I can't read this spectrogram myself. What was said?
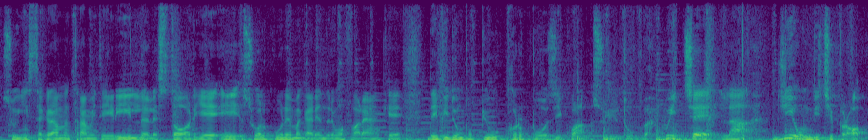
su Instagram tramite i reel, le storie e su alcune magari andremo a fare anche dei video un po' più corposi qua su YouTube. Qui c'è la G11 Pro,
